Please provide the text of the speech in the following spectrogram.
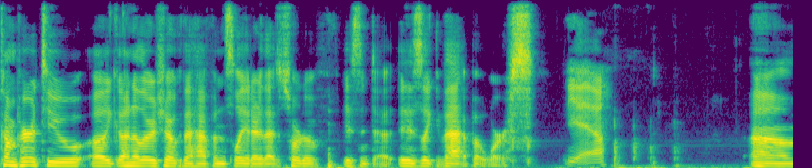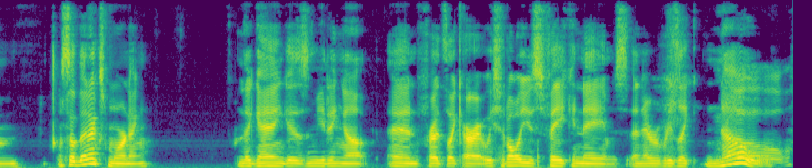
compared to uh, like another joke that happens later that sort of isn't is like that but worse. yeah. Um, so the next morning, the gang is meeting up, and Fred's like, "All right, we should all use fake names," and everybody's like, "No, No.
